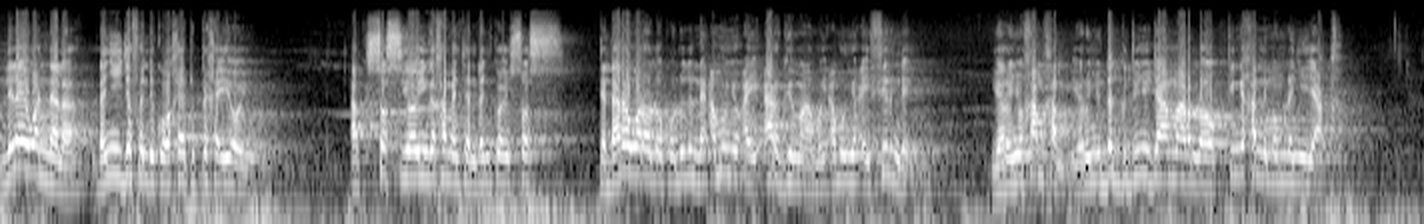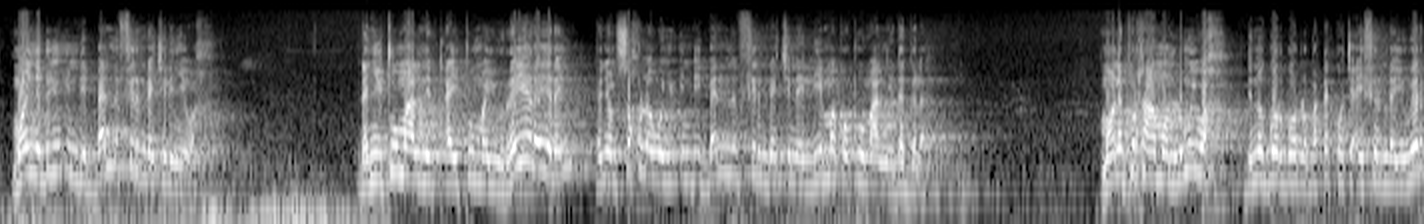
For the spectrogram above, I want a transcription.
li lay wan ne la dañuy jëfandikoo xeetu pexe yooyu ak sos yooyu nga xamante ne dañ koy sos te dara waralu ko lu dul ne amuñu ay argument muy amuñu ay firnde yoruñu xam-xam yoruñu dëgg ju ñu jaamaarloo ki nga xam ne moom la ñuy yàq mooy ne du ñu indi benn firnde ci li ñuy wax dañuy tuumaal nit ay tuuma yu rëy a rëy rëy te ñoom soxlawuñu indi benn firnde ci ne lii ma ko tuumaal ni dëgg la moo ne pourtant moom lu muy wax dina góorgóorlu ba teg ko ci ay firnde yu wér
